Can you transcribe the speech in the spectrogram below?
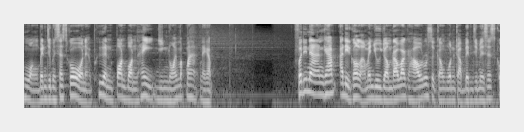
ห่วงเบนจามินเซสโกเนี่ยเพื่อนป้อนบอลให้ยิงน้อยมากๆนะครับเฟอร์ดินานครับ อดีตกองหลังแมนยูยอมรับว่าเขารู้สึกกังวลกับเบนจามินเซสโก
